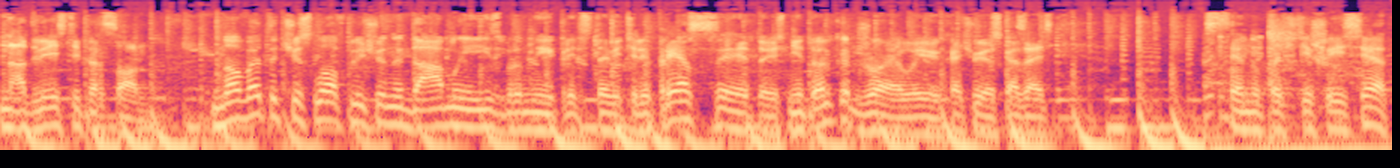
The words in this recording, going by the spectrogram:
«На 200 персон. Но в это число включены дамы и избранные представители прессы, то есть не только Джоэл, и хочу я сказать. Стэну почти 60,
